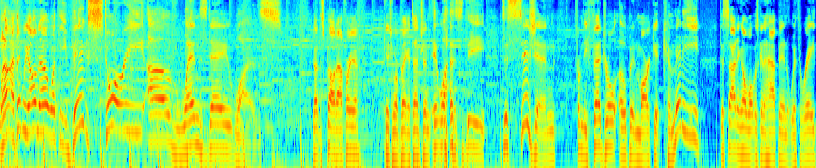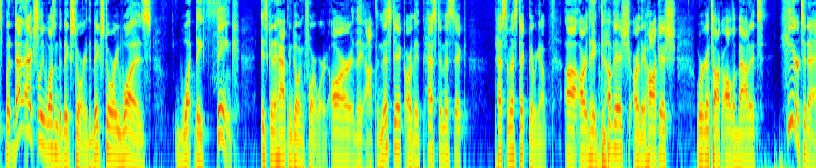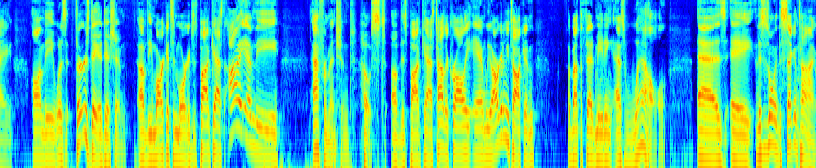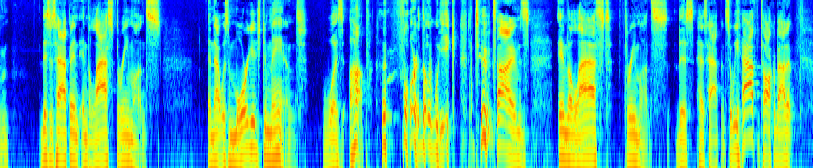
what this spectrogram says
Well, I think we all know what the big story of Wednesday was. Do I have to spell it out for you? In case you weren't paying attention, it was the decision from the Federal Open Market Committee deciding on what was going to happen with rates. But that actually wasn't the big story. The big story was what they think is going to happen going forward. Are they optimistic? Are they pessimistic? Pessimistic? There we go. Uh, are they dovish? Are they hawkish? We're going to talk all about it here today on the, what is it, Thursday edition of the Markets and Mortgages podcast. I am the aforementioned host of this podcast, Tyler Crawley, and we are going to be talking about the Fed meeting as well as a, this is only the second time this has happened in the last three months. And that was mortgage demand was up for the week two times in the last three months. This has happened. So we have to talk about it.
